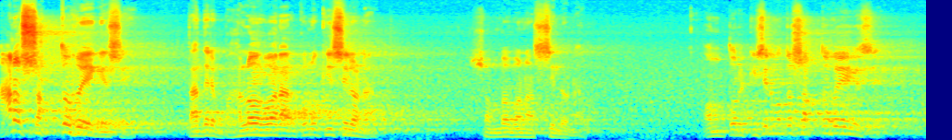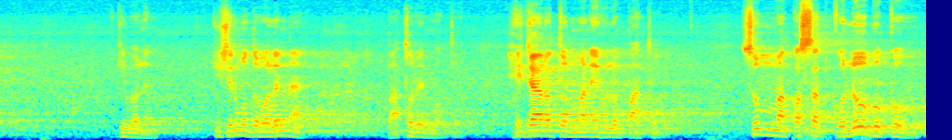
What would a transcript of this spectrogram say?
আরও শক্ত হয়ে গেছে। তাদের ভালো হওয়ার আর কোনো কি ছিল না? সম্ভাবনা ছিল না। অন্তর কিসের মতো শক্ত হয়ে গেছে? কি বলেন? কিসের মতো বলেন না? পাথরের মতো। হেজারতন মানে হলো পাথর। সুম্মা কসাদ কলুবুকুম।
